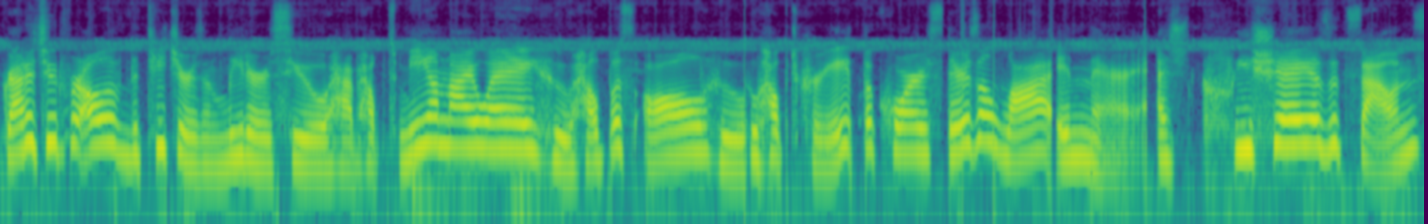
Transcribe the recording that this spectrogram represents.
Gratitude for all of the teachers and leaders who have helped me on my way, who help us all, who, who helped create the course. There's a lot in there. As cliche as it sounds,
